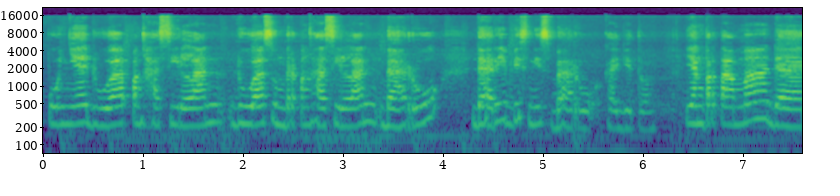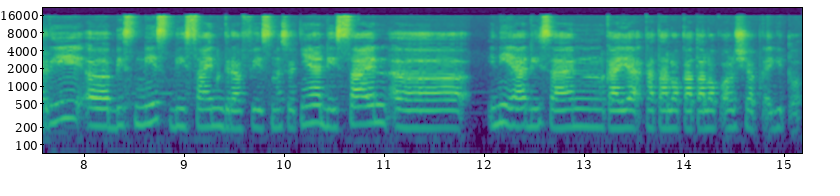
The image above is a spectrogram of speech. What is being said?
punya dua penghasilan, dua sumber penghasilan baru dari bisnis baru kayak gitu. Yang pertama dari uh, bisnis desain grafis, maksudnya desain uh, ini ya desain kayak katalog-katalog all shop kayak gitu.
